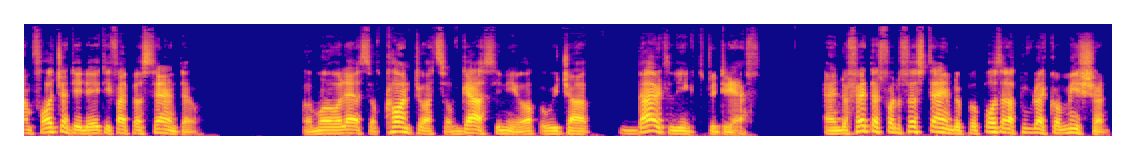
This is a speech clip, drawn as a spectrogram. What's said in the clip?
unfortunately the 85% or more or less of contracts of gas in Europe which are directly linked to TTF. And the fact that for the first time the proposal approved by Commission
